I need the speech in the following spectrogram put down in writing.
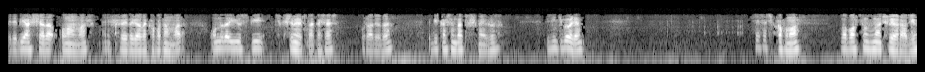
Bir de bir aşağıda olan var. Yani şurayı da biraz da kapatan var. Onda da USB çıkışı mevcut arkadaşlar. Bu radyoda. Birkaç tane daha tuş mevcut. Bizimki böyle. Ses açık kapama. Buna bastığınızda açılıyor radyo.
